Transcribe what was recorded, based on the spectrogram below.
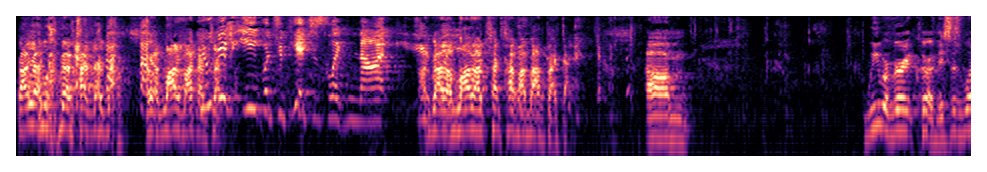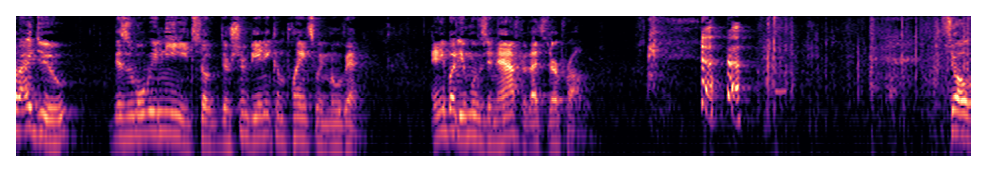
I got a lot of You can eat, but you can't just like not. I got a lot of about that. Um, we were very clear. This is what I do. This is what we need. So there shouldn't be any complaints when we move in. Anybody who moves in after, that's their problem. so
